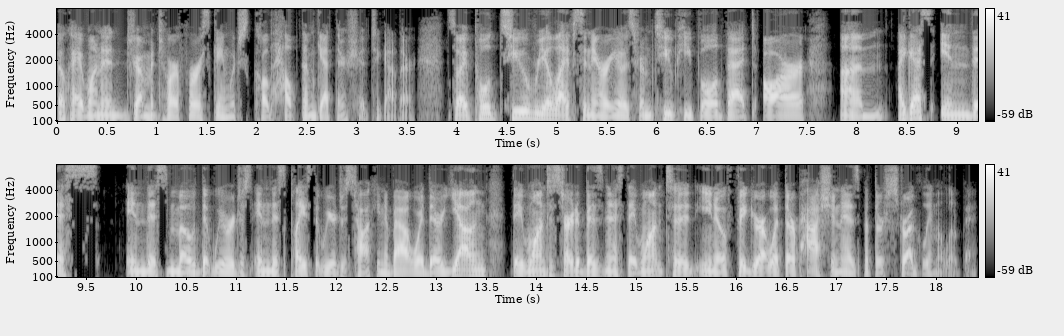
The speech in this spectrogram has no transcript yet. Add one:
okay, I want to jump into our first game, which is called Help Them Get Their Shit Together. So I pulled two real life scenarios from two people that are, um, I guess, in this. In this mode that we were just in this place that we were just talking about, where they're young, they want to start a business, they want to, you know, figure out what their passion is, but they're struggling a little bit.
